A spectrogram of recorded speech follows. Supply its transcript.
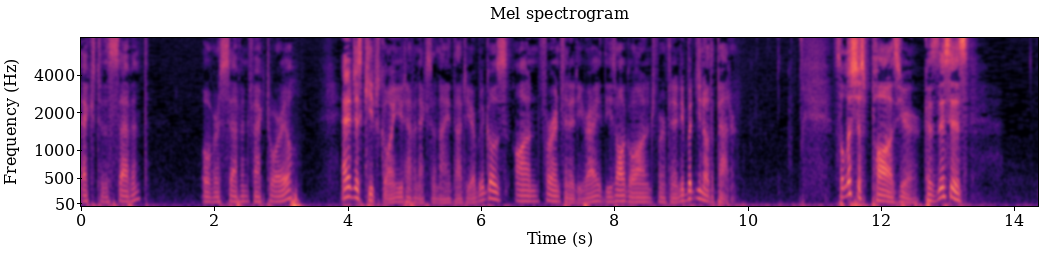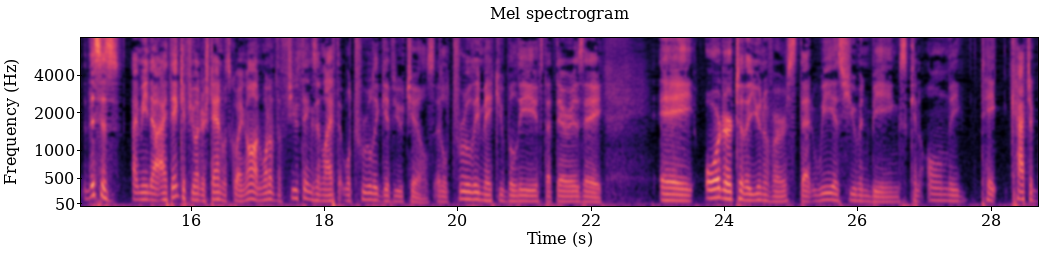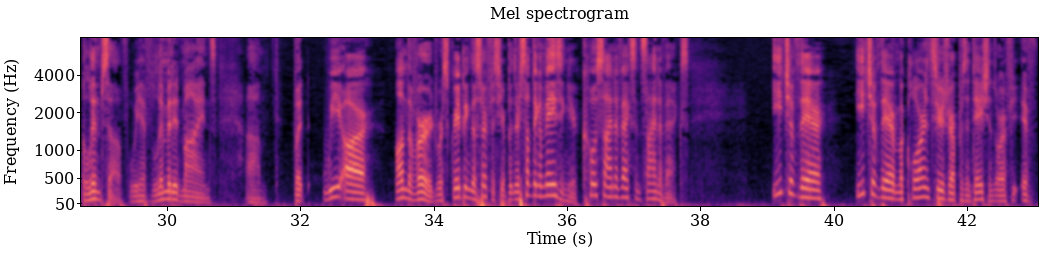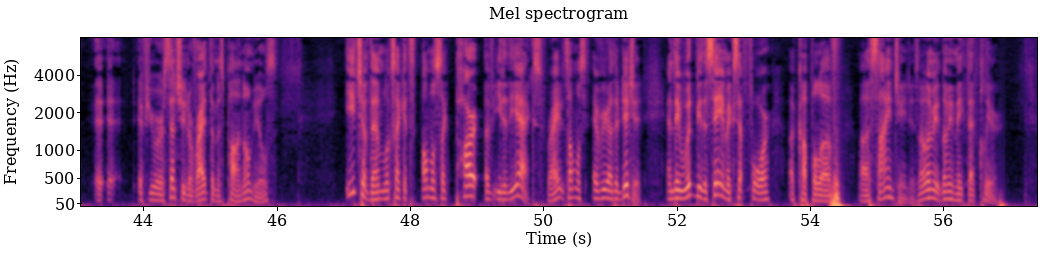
x to the seventh over 7 factorial. And it just keeps going. You'd have an x to the ninth out here, but it goes on for infinity, right? These all go on for infinity, but you know the pattern. So let's just pause here, because this is this is I mean, I think if you understand what's going on, one of the few things in life that will truly give you chills. It'll truly make you believe that there is a a order to the universe that we as human beings can only take catch a glimpse of. We have limited minds, um, but we are on the verge. We're scraping the surface here. But there's something amazing here: cosine of x and sine of x. Each of their each of their Maclaurin series representations, or if if if you were essentially to write them as polynomials, each of them looks like it's almost like part of e to the x, right? It's almost every other digit, and they would be the same except for a couple of uh, sign changes. Now let me let me make that clear.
